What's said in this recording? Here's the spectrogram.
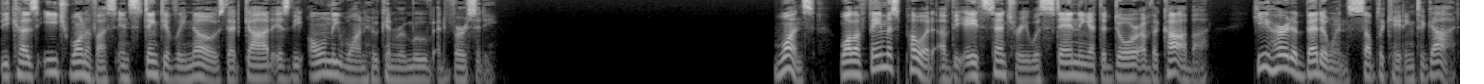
because each one of us instinctively knows that God is the only one who can remove adversity. Once, while a famous poet of the 8th century was standing at the door of the Kaaba, he heard a Bedouin supplicating to God.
